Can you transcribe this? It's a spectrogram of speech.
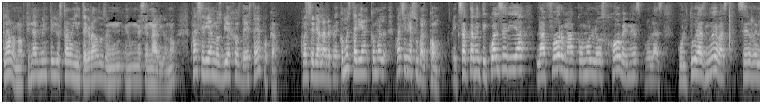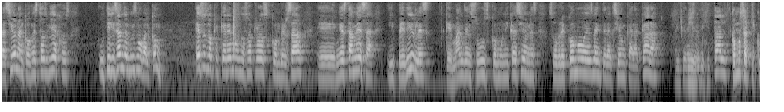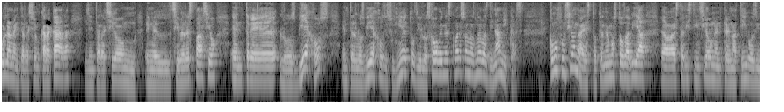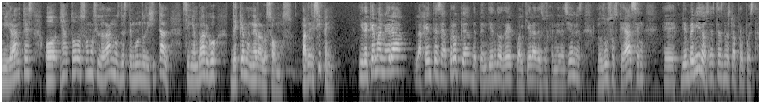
Claro, ¿no? Finalmente ellos estaban integrados en un, en un escenario, ¿no? ¿Cuáles serían los viejos de esta época? ¿Cuál sería la cómo estaría, cómo, cuál sería su balcón? Exactamente, ¿y cuál sería la forma como los jóvenes o las culturas nuevas se relacionan con estos viejos utilizando el mismo balcón? Eso es lo que queremos nosotros conversar eh, en esta mesa y pedirles que manden sus comunicaciones sobre cómo es la interacción cara a cara, la interacción Y- digital. ¿Cómo se articula la interacción cara a cara y la interacción en el ciberespacio entre los viejos, entre los viejos y sus nietos y los jóvenes? ¿Cuáles son las nuevas dinámicas? ¿Cómo funciona esto? ¿Tenemos todavía eh, esta distinción entre nativos y migrantes o ya todos somos ciudadanos de este mundo digital? Sin embargo, ¿de qué manera lo somos? Participen. y de qué manera la gente se apropia dependiendo de cualquiera de sus generaciones, los usos que hacen. Eh, bienvenidos, esta es nuestra propuesta.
